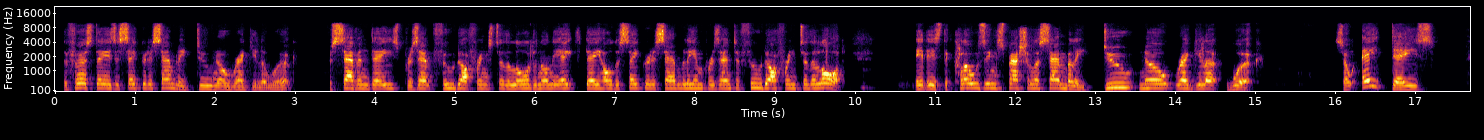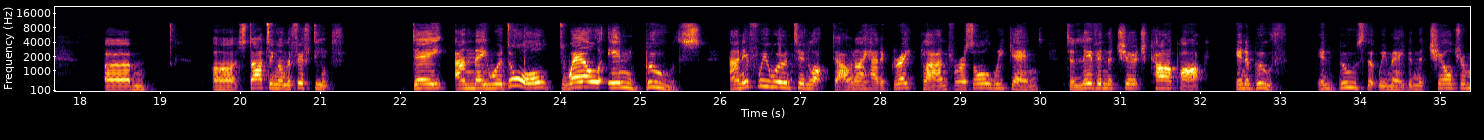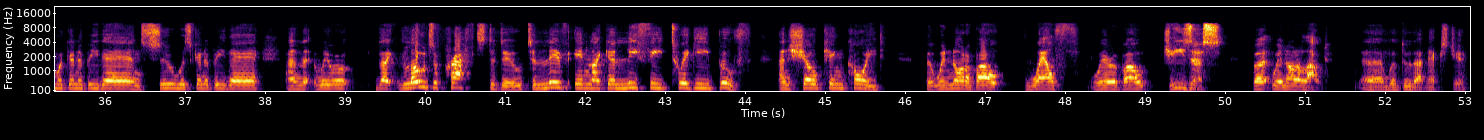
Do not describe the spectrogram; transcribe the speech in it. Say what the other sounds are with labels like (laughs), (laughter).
The first day is a sacred assembly. Do no regular work. For seven days, present food offerings to the Lord, and on the eighth day, hold a sacred assembly and present a food offering to the Lord. It is the closing special assembly. Do no regular work. So, eight days, um, uh, starting on the 15th day, and they would all dwell in booths and if we weren't in lockdown, I had a great plan for us all weekend to live in the church car park in a booth, in booths that we made. And the children were going to be there, and Sue was going to be there. And we were like loads of crafts to do to live in like a leafy, twiggy booth and show King Coyd that we're not about wealth, we're about Jesus, but we're not allowed. Uh, we'll do that next year.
